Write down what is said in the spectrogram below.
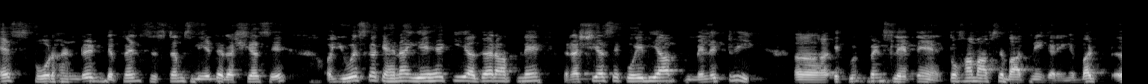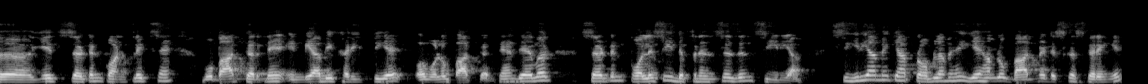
S four hundred defence systems लिए थे रशिया से और यूएस का कहना यह है कि अगर आपने रशिया से कोई भी आप मिलिट्री इक्विपमेंट्स uh, लेते हैं तो हम आपसे बात नहीं करेंगे। बट uh, ये सर्टन कॉन्फ्लिक्ट्स हैं वो बात करते हैं इंडिया भी खरीदती है और वो लोग बात करते हैं। There are certain policy differences in Syria Syria में क्या प्रॉब्लम है ये हम लोग बाद में डिस्कस करेंगे।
